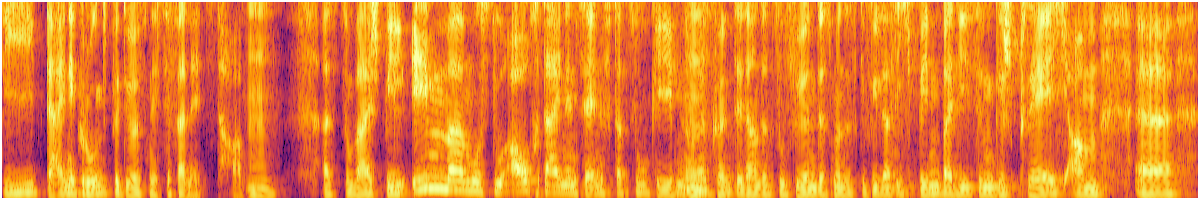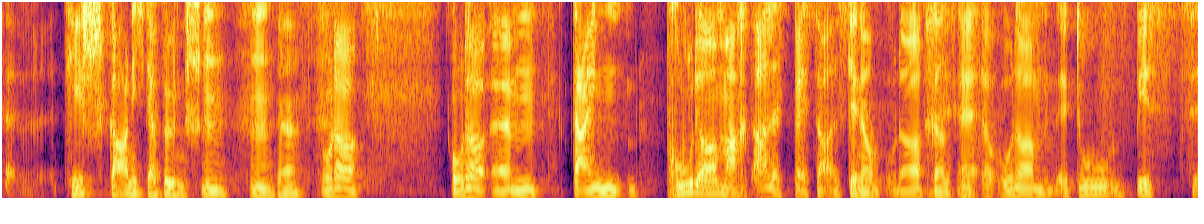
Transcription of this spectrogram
die deine Grundbedürfnisse verletzt haben. Mhm. Also zum Beispiel, immer musst du auch deinen Senf dazugeben, mhm. oder? Könnte dann dazu führen, dass man das Gefühl hat, ich bin bei diesem Gespräch am äh, Tisch gar nicht erwünscht. Mhm. Mhm. Ja? Oder, oder ähm, dein Bruder macht alles besser als genau. du. Oder, Ganz genau. äh, oder äh, du bist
